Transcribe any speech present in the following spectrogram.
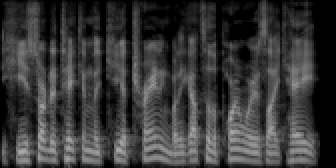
he started taking the Kia training, but he got to the point where he's like, hey,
